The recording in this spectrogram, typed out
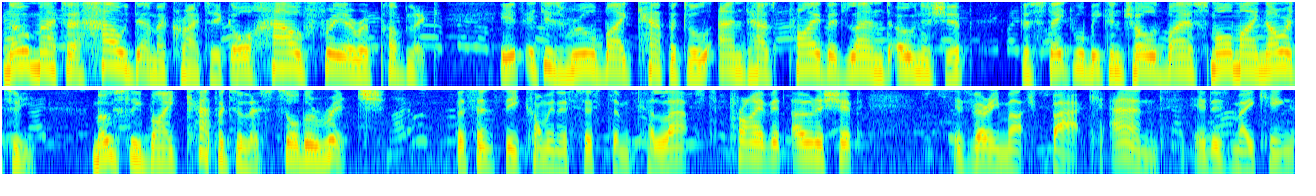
No matter how democratic or how free a republic, if it is ruled by capital and has private land ownership, the state will be controlled by a small minority, mostly by capitalists or the rich. But since the communist system collapsed, private ownership is very much back, and it is making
